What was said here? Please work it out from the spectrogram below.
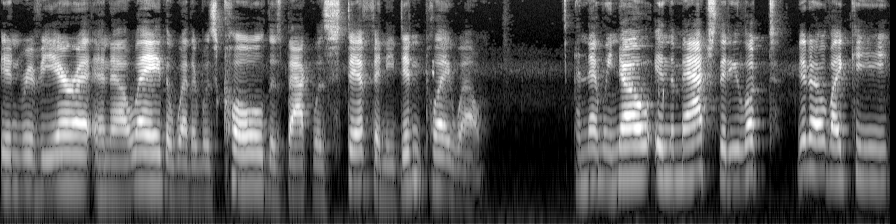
in Riviera and LA, the weather was cold, his back was stiff, and he didn't play well. And then we know in the match that he looked, you know, like he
